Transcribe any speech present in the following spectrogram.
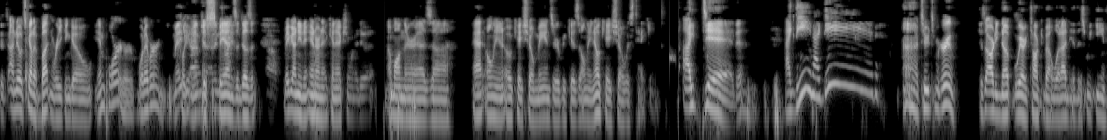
'cause I know it's got a button where you can go import or whatever. Maybe. click- it just I didn't try spins and doesn't. Oh. Maybe I need an internet connection when I do it. I'm on there as uh, at only an OK show Manzer because only an OK show was taken. I did. I did. I did. Toots McGrew. Because I already know we already talked about what I did this weekend.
